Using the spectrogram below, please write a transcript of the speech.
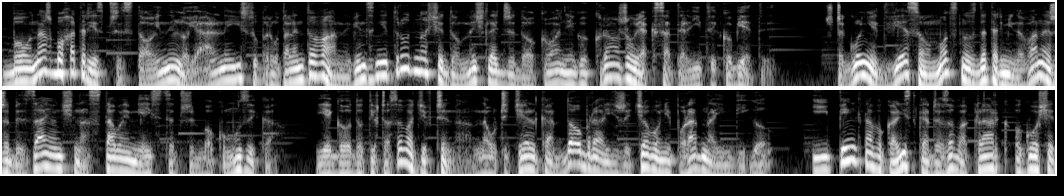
Bo nasz bohater jest przystojny, lojalny i super utalentowany, więc nie trudno się domyśleć, że dookoła niego krążą jak satelity kobiety. Szczególnie dwie są mocno zdeterminowane, żeby zająć na stałe miejsce przy boku muzyka. Jego dotychczasowa dziewczyna, nauczycielka, dobra i życiowo nieporadna Indigo i piękna wokalistka jazzowa Clark o głosie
